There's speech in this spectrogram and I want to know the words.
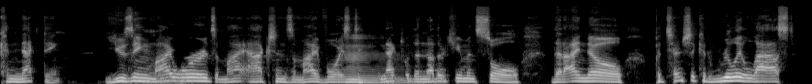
connecting, using my words and my actions and my voice to connect with Mm. another human soul that I know potentially could really last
